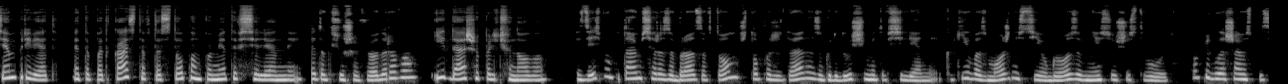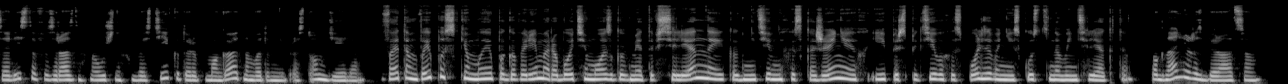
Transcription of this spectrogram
Всем привет! Это подкаст «Автостопом по метавселенной». Это Ксюша Федорова и Даша Пальчунова. Здесь мы пытаемся разобраться в том, что поджидает нас в грядущей метавселенной, какие возможности и угрозы в ней существуют. Мы приглашаем специалистов из разных научных областей, которые помогают нам в этом непростом деле. В этом выпуске мы поговорим о работе мозга в метавселенной, когнитивных искажениях и перспективах использования искусственного интеллекта. Погнали разбираться.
